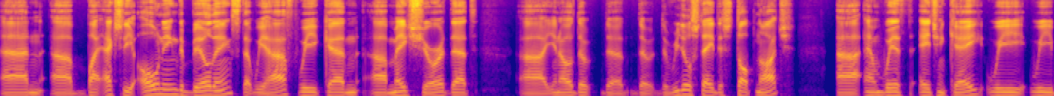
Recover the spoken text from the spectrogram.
And uh, by actually owning the buildings that we have, we can uh, make sure that uh, you know the, the the the real estate is top notch. Uh, and with HNK, we we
